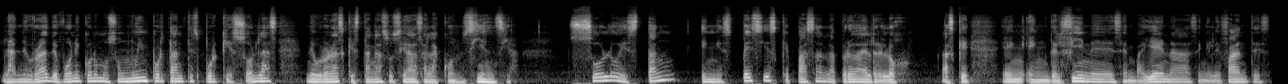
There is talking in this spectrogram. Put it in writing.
Las neuronas de von Economo son muy importantes porque son las neuronas que están asociadas a la conciencia. Solo están en especies que pasan la prueba del reloj. Las que en, en delfines, en ballenas, en elefantes.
